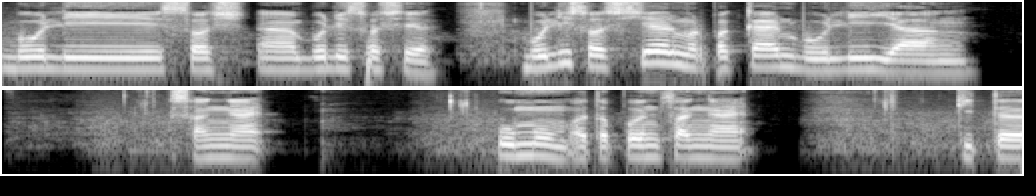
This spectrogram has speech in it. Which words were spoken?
buli sos, uh, buli sosial. Buli sosial merupakan buli yang sangat umum ataupun sangat kita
